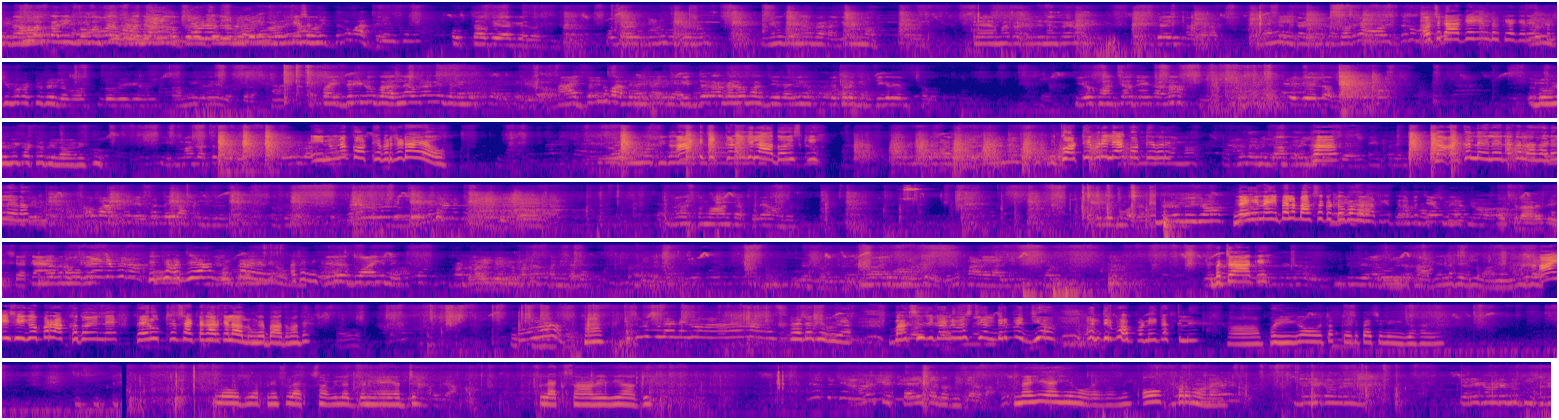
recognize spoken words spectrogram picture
ਨਾ ਕਰੀ ਪਹੁੰਚ ਆਪਾਂ ਜਾਣਾ ਉੱਧਰ ਉੱਧਰ ਨਵੀਂ ਗਲੀ ਬਣ ਕੇ ਸਾਨੂੰ ਇੱਧਰੋਂ ਕਰਦੇ ਉੱਤਾ ਪਿਆ ਗਿਆ ਦਾ। ਉਹ ਮੈਂ ਉਹਨੂੰ ਕਰਨਾ ਨਿਊ ਕਰਨਾ ਪੈਣਾ ਕਿ ਮਾ ਸੈ ਮੈਂ ਕੱਟ ਦੇਣਾ ਪੈਣਾ। ਜਾਈ ਮੈਂ ਕਰਾਂ ਨਹੀਂ ਥੋੜੇ ਹੋਰ ਇੱਧਰ ਉਹ ਚਕਾ ਕੇ ਇੰਦਰ ਕੀ ਕਰੇ ਇਹ ਸ਼ਿਮਾ ਕੱਟ ਦੇ ਲਵਾ ਲੋਹੇ ਕੇ ਮੈਂ ਆਮੀ ਵਧੀਆ ਲੱਗਦਾ। ਹਾਂ। ਆਪਾਂ ਇੱਧਰ ਹੀ ਨੂੰ ਕਰ ਲੈ ਉਹਨਾਂ ਕੇ ਕਰੇ ਹਾਂ ਇੱਧਰ ਹੀ ਨੂੰ ਕਰ ਲੈਵੇਂ ਇੱਧਰ ਆ ਗਏ ਫਾਜੇ ਦਾ ਜੀ ਜੇ ਥੋੜਾ ਗਿੰਜੀ ਕਰੇ ਪੁੱਛੋ। ਇਹ ਖਾਂਚਾ ਦੇ ਕਾ ਨਾ। ਇਹ ਗੇ ਲਾ। ਇਹਨੂੰ ਨਾ ਕੋਠੇ ਪਰ ਚੜਾਇਆ ਉਹ ਆਂਟ ਕਿੱਕਣੀ ਜੀ ਲਾ ਦੋ ਇਸਕੀ। ਕੋਠੇ ਪਰ ਲਿਆ ਕੋਠੇ ਪਰ ਹਾਂ। ਨਾ ਅੰਕਲ ਲੈ ਲੈਣਾ ਕਲਾ ਹੜ ਲੈਣਾ। ਮੈਂ ਸਮਾਨ ਚੱਕ ਲਿਆ ਹੁਣ। ਨਹੀਂ ਨਹੀਂ ਪਹਿਲਾਂ ਬਾਕਸ ਕੱਢੋ ਬਾਹਰ। ਬਚਾ ਕੇ। ਆਈ ਸੀਗੇ ਉੱਪਰ ਰੱਖ ਦੋ ਇਹਨੇ। ਫਿਰ ਉੱਥੇ ਸੈੱਟ ਕਰਕੇ ਲਾ ਲੂੰਗੇ ਬਾਦਵਾਂ ਤੇ ਹਾਂ। ਇਸ ਨੂੰ ਬੁਲਾਣੇ ਦਾ ਫਾਇਦਾ ਕੀ ਹੋਇਆ? फायदा क्या होया बक्से जगाने वास्ते अंदर भेजिया अंदर पापा ने चक ले ਹਾਂ ਫਰੀ ਗਾ ਉਹ ਧੱਕੇ ਤੇ ਪੈਸੇ ਲਈ ਜਾ ਹੈ ਲੋ ਜੀ ਆਪਣੀ ਫਲੈਕਸਾਂ ਵੀ ਲੱਗਣੀਆਂ ਏ ਅੱਜ ਫਲੈਕਸਾਂ ਵਾਲੇ ਵੀ ਆ ਗਏ ਚਿੱਟਾ ਹੀ ਕਲਰ ਨਹੀਂ ਜ਼ਿਆਦਾ ਨਹੀਂ ਇਹੀ ਹੋਇਆ ਮੰਮੀ ਉਹ ਉੱਪਰ ਹੋਣਾ ਹੈ मेरे कमरे में तेरे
